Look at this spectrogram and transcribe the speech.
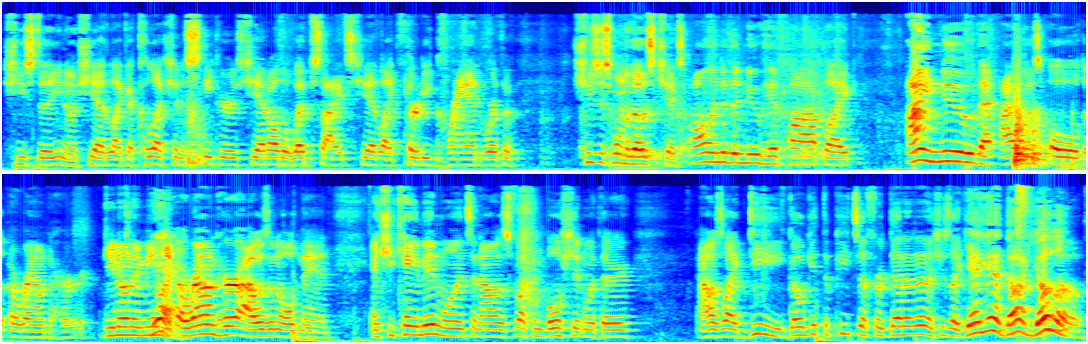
She used to, you know, she had like a collection of sneakers. She had all the websites. She had like thirty grand worth of. She was just one of those chicks, all into the new hip hop. Like, I knew that I was old around her. Do you know what I mean? Yeah. Like around her, I was an old man. And she came in once, and I was fucking bullshitting with her. I was like, "D, go get the pizza for da da da." She's like, "Yeah, yeah, dog, YOLO."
